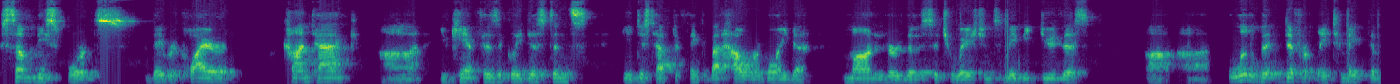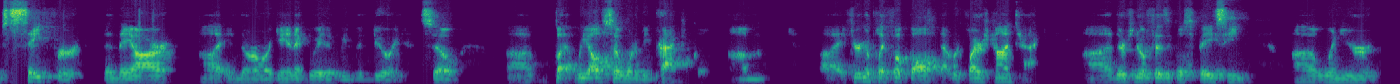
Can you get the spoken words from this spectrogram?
some of these sports they require contact. Uh, you can't physically distance. You just have to think about how we're going to monitor those situations. Maybe do this uh, uh, a little bit differently to make them safer than they are uh, in their organic way that we've been doing it. So, uh, but we also want to be practical. Um, uh, if you're going to play football, that requires contact. Uh, there's no physical spacing uh, when you're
